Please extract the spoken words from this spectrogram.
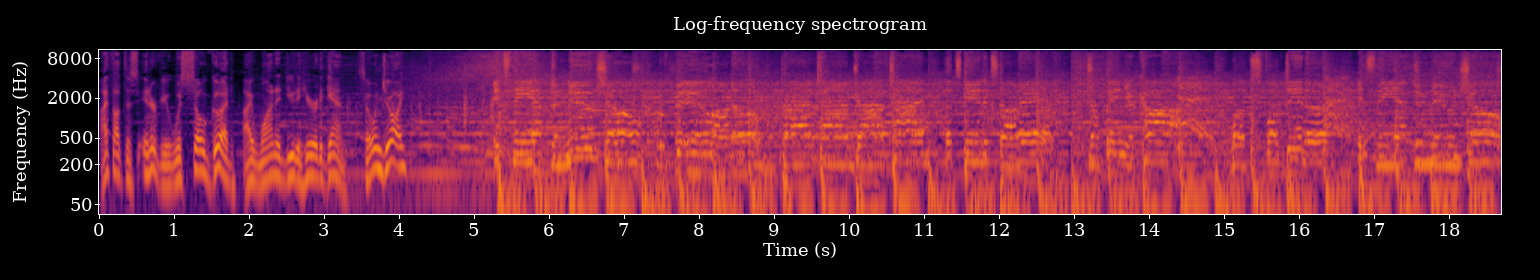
I thought this interview was so good, I wanted you to hear it again. So enjoy. It's the afternoon show with Bill Arnold. Prime time, drive time. Let's get it started. Jump in your car. What's for dinner? It's the afternoon show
